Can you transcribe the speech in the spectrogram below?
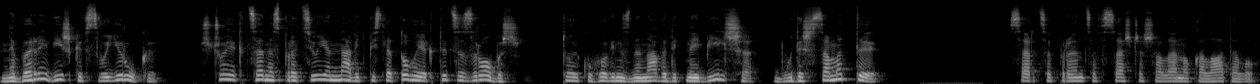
не бери вішки в свої руки. Що як це не спрацює навіть після того, як ти це зробиш? Той, кого він зненавидить найбільше, будеш саме ти. Серце принца все ще шалено калатало.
